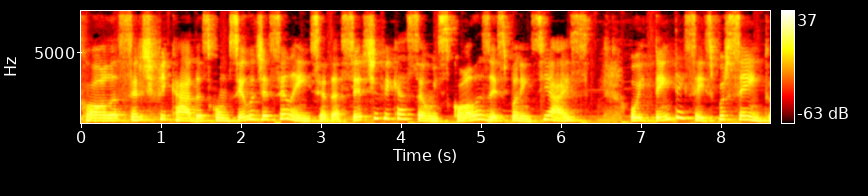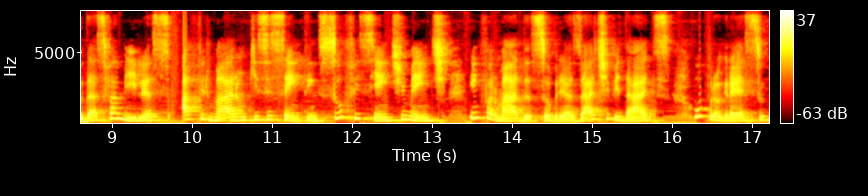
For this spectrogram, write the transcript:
Escolas certificadas com selo de excelência da certificação Escolas Exponenciais, 86% das famílias afirmaram que se sentem suficientemente informadas sobre as atividades, o progresso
